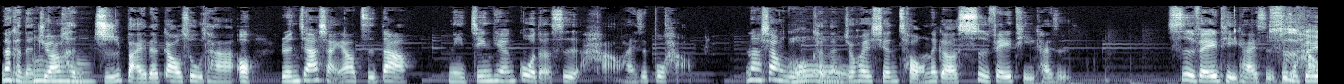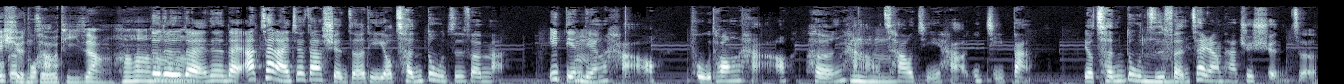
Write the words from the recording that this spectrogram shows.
那可能就要很直白的告诉他、嗯、哦，人家想要知道你今天过得是好还是不好。那像我可能就会先从那个是非题开始，哦、是非题开始就是好跟不好，选择题这样。对对对对对对啊，再来就到选择题，有程度之分嘛，一点点好，嗯、普通好，很好，嗯、超级好，一级棒，有程度之分，嗯、再让他去选择。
